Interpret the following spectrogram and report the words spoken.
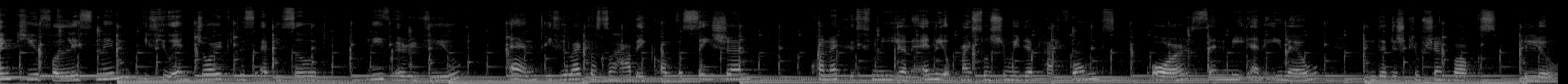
Thank you for listening. If you enjoyed this episode, leave a review. And if you'd like us to have a conversation, connect with me on any of my social media platforms or send me an email in the description box below.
